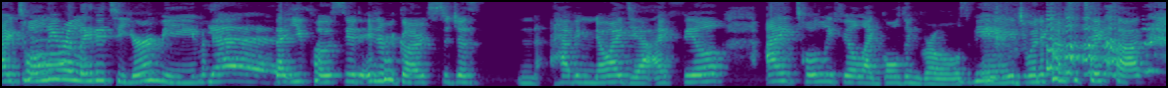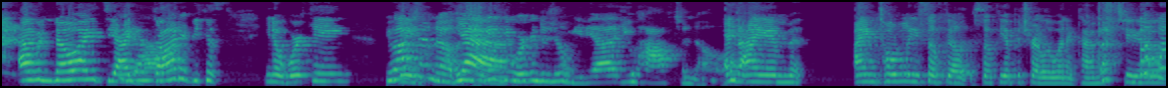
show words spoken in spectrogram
I totally Yeah. related to your meme Yes. that you posted in regards to just having no idea. I feel, I totally feel like Golden Girls age when it comes to TikTok. I have no idea. Yeah. I got it because you know working you have Yeah. to know. The Yeah. is, you work in digital media. You have to know. and I am. I'm totally Sophia Sophia Petrillo when it comes to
